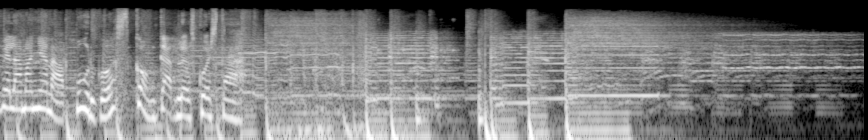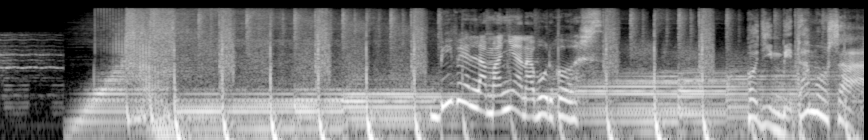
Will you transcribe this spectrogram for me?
Vive la mañana Burgos con Carlos Cuesta. Vive la mañana Burgos. Hoy invitamos a...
